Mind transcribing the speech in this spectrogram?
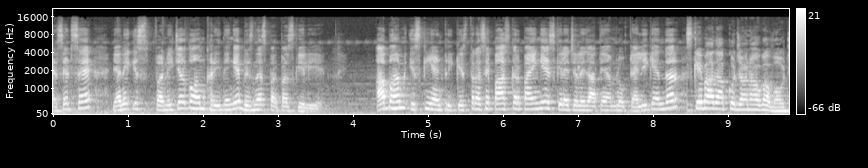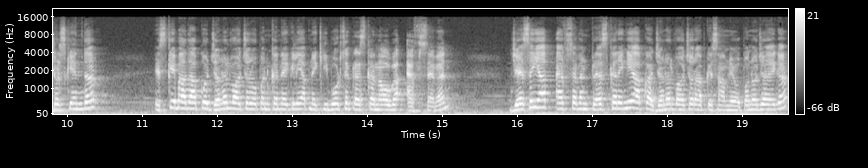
एसेट्स है, यानी इस फर्नीचर को हम खरीदेंगे बिज़नेस पर्पज के लिए। अब हम इसकी एंट्री किस तरह से पास कर पाएँगे, इसके लिए चले जाते हैं हम लोग टैली के अंदर। इसके बाद आपको जाना होगा वाउचर्स के अंदर। इसके बाद आपको जनरल वाउचर ओपन करने के लिए अपने कीबोर्ड से प्रेस करना होगा F7 जैसे ही आप F7 प्रेस करेंगे, आपका जनरल वाउचर आपके सामने ओपन हो जाएगा।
